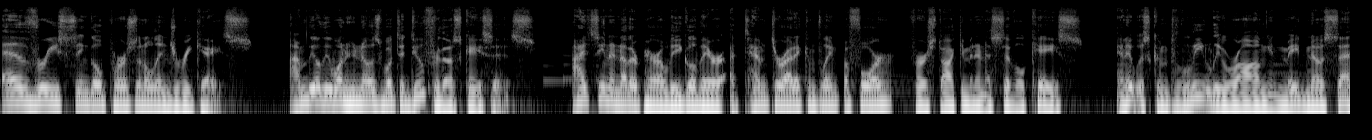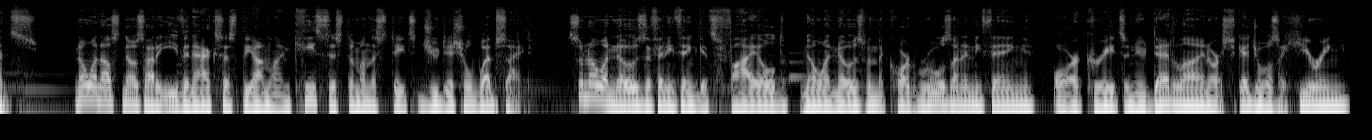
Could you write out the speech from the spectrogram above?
every single personal injury case. I'm the only one who knows what to do for those cases. I'd seen another paralegal there attempt to write a complaint before, first document in a civil case, and it was completely wrong and made no sense. No one else knows how to even access the online case system on the state's judicial website. So no one knows if anything gets filed, no one knows when the court rules on anything, or creates a new deadline or schedules a hearing.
